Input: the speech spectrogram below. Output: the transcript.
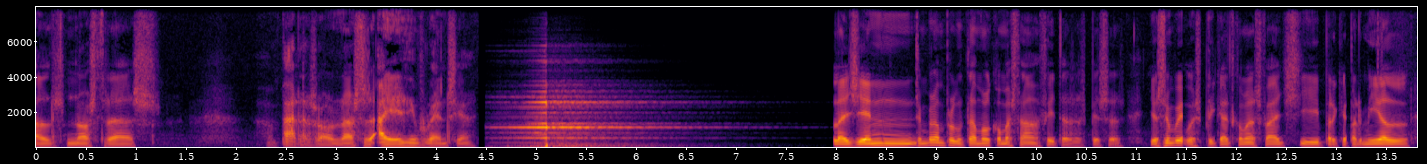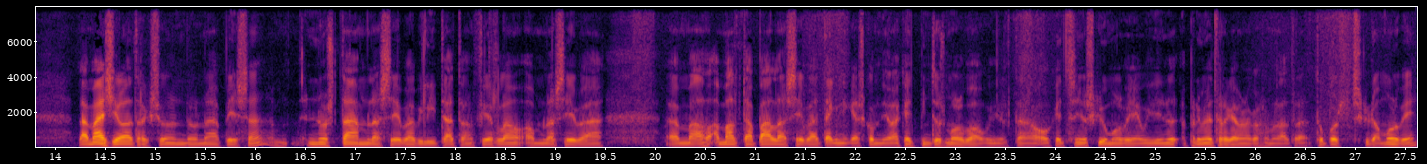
els nostres pares o els nostres aires d'influència. La gent sempre em preguntava molt com estaven fetes les peces. Jo sempre he explicat com les faig i perquè per mi el, la màgia, l'atracció d'una peça no està amb la seva habilitat en fer-la o amb la seva amb el, amb el tapar la seva tècnica. És com dir, aquest pintor és molt bo, vull dir o aquest senyor escriu molt bé. Vull dir, no, primer no una cosa amb l'altra. Tu pots escriure molt bé,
